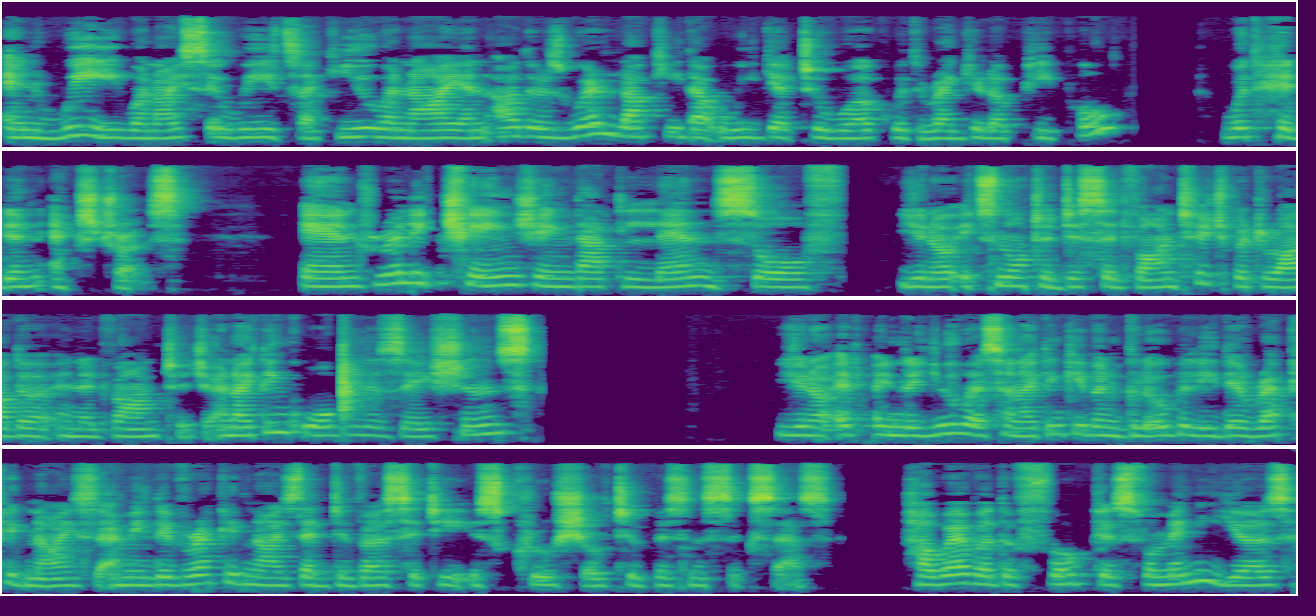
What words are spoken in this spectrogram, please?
And we, when I say we, it's like you and I and others, we're lucky that we get to work with regular people with hidden extras and really changing that lens of you know it's not a disadvantage but rather an advantage and i think organizations you know in the us and i think even globally they recognize i mean they've recognized that diversity is crucial to business success however the focus for many years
